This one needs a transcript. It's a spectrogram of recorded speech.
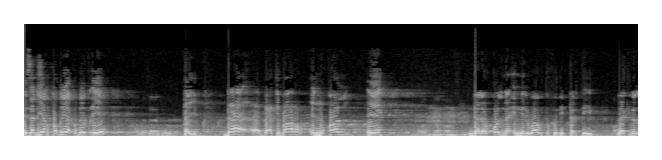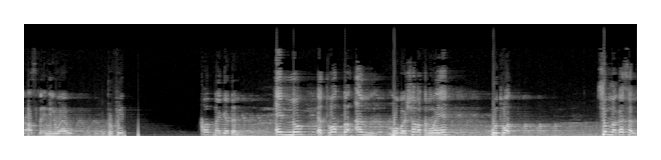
إذن هي القضية قضية إيه؟ طيب ده باعتبار إنه قال إيه؟ ده لو قلنا إن الواو تفيد الترتيب لكن الأصل إن الواو تفيد فرضنا جدل إنه اتوضأ أم مباشرة وإيه؟ وتوضأ. ثم غسل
